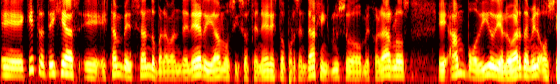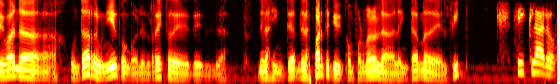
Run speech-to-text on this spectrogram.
eh, ¿qué estrategias eh, están pensando para mantener, digamos, y sostener estos porcentajes, incluso mejorarlos? Eh, ¿Han podido dialogar también o se van a, juntar, reunir con, con el resto de, de, las de las, de las partes que conformaron la, interna del FIT? Sí, claro.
